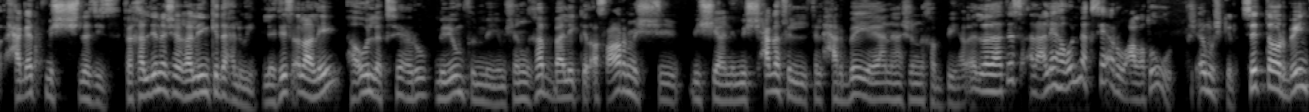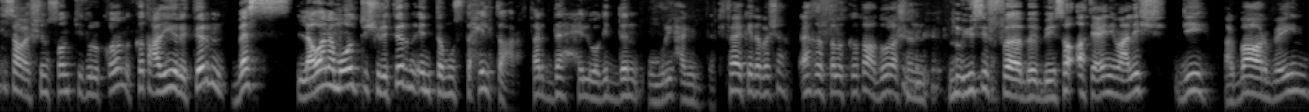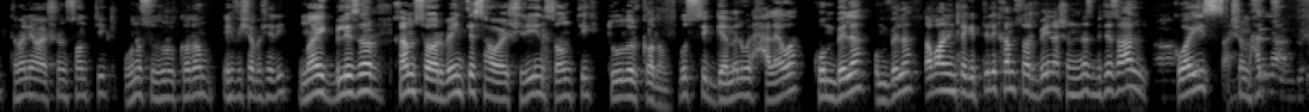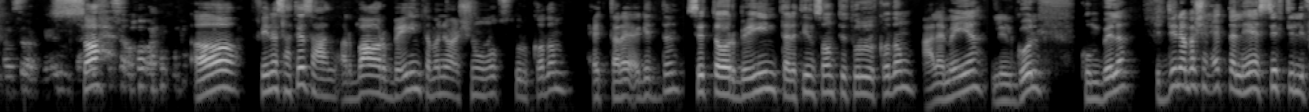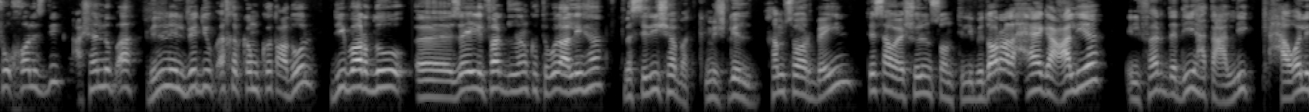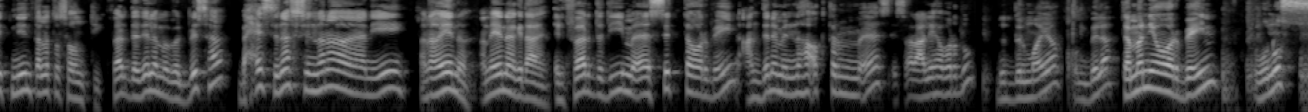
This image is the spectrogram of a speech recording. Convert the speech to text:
حاجات مش لذيذة فخلينا شغالين كده حلوين. اللي تسأل عليه هقول لك سعره مليون في المية مش هنخبي عليك الأسعار مش مش يعني مش حاجة في في الحربية يعني عشان نخبيها. اللي هتسأل عليها هقول لك سعره على طول مفيش أي مشكلة. 46 29 سم طول القدم القطعة دي return بس لو أنا ما قلتش return أنت مستحيل تعرف. فرده حلوة جدا ومريحة جدا. كفاية كده يا باشا آخر ثلاث قطع دول عشان يوسف بيسقط عيني معلش. دي 44 28 سم ونص طول القدم. إيه في يا باشا دي نايك بليزر 45 29 سم طول القدم. بص الجمال والحلاوة قنبلة قنبلة. طبعا أنت جبت لي 45 عشان الناس بتزعل. كويس عشان ما حد وصلنا عند 45 صح. آه في ناس هتزعل. 44 28 ونص طول القدم. حتة رايقة جدا. 46 30 سم طول القدم. عالميه للجولف. قنبلة. ادينا يا باشا الحتة اللي هي السيفتي اللي فوق خالص دي عشان نبقى بننهي الفيديو بآخر كام قطعة دول. دي برضو آه زي الفرد اللي أنا كنت بقول عليها بس دي شبك مش جلد. 45 29 سم اللي بيدور على حاجة عالية الفردة دي هتعليك حوالي 2 3 سم الفردة دي لما بلبسها بحس نفسي إن أنا يعني إيه أنا هنا أنا هنا يا جدعان. الفردة دي مقاس 46 عندنا منها أكتر من مقاس اسأل عليها برضو ضد المية قنبلة 48 ونص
